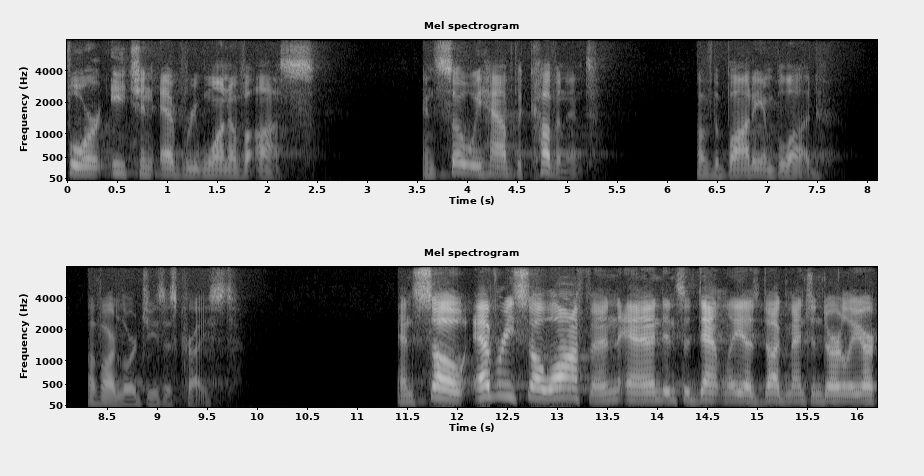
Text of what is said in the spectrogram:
for each and every one of us. And so we have the covenant of the body and blood of our Lord Jesus Christ. And so, every so often, and incidentally, as Doug mentioned earlier,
